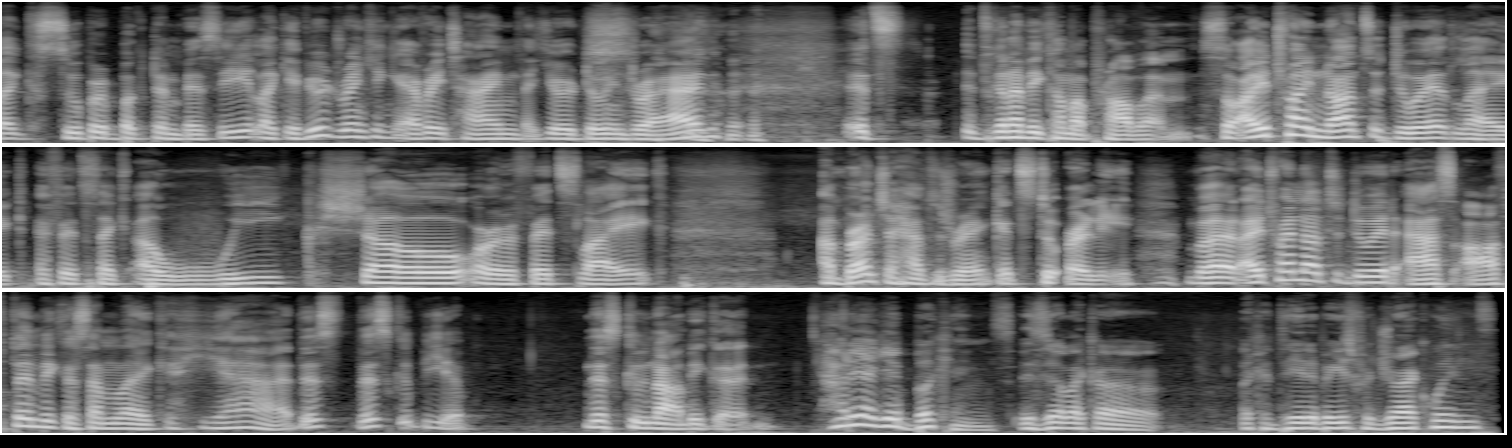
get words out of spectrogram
like super booked and busy. Like if you're drinking every time that you're doing drag, it's it's gonna become a problem. So I try not to do it like if it's like a week show or if it's like a brunch I have to drink. It's too early, but I try not to do it as often because I'm like, yeah, this this could be a this could not be good. How do I get bookings? Is there like a like a database for drag queens?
